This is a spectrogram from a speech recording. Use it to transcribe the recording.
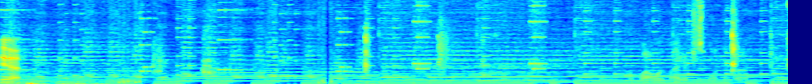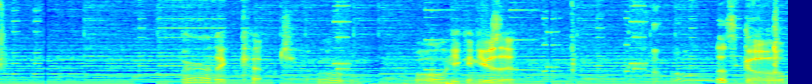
Yeah. They kept? Ooh. Oh, he can use it. Let's go.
